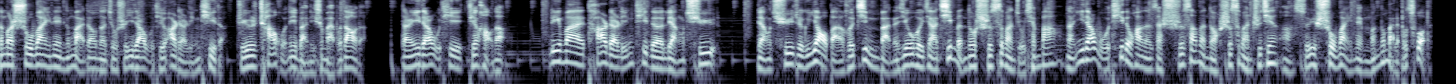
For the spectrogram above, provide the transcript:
那么十五万以内能买到呢，就是 1.5T 和 2.0T 的。至于插混那版，你是买不到的。但是 1.5T 挺好的。另外，它 2.0T 的两驱，两驱这个耀版和劲版的优惠价基本都十四万九千八。那 1.5T 的话呢，在十三万到十四万之间啊，所以十五万以内能能买的不错的。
